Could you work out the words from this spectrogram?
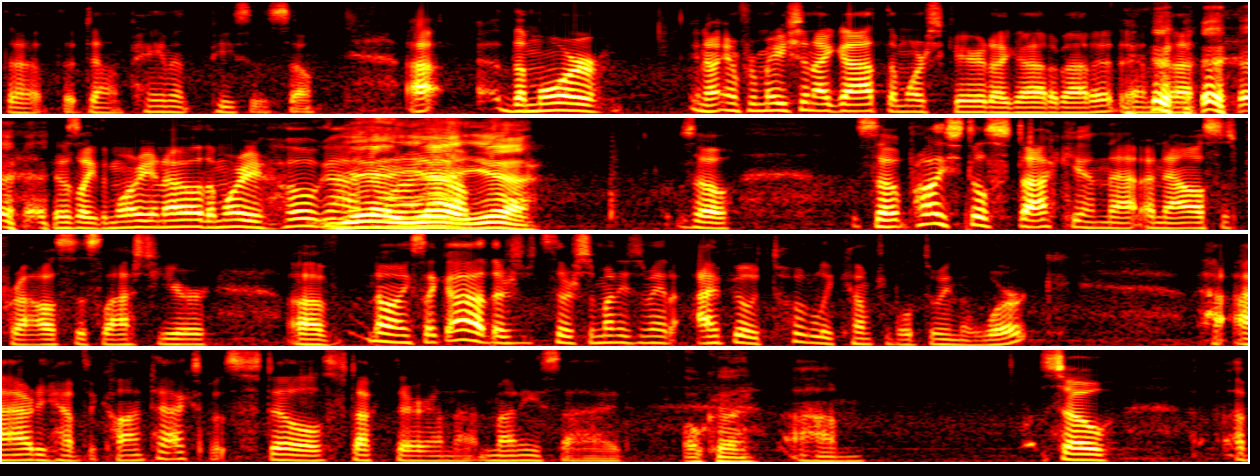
the the down payment pieces. So, uh, the more you know information I got, the more scared I got about it, and uh, it was like the more you know, the more you oh god. yeah, yeah, yeah. So, so probably still stuck in that analysis paralysis last year of knowing it's like, ah, there's there's some money to be made. I feel totally comfortable doing the work. I already have the contacts, but still stuck there on that money side. Okay. Um, So, uh,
